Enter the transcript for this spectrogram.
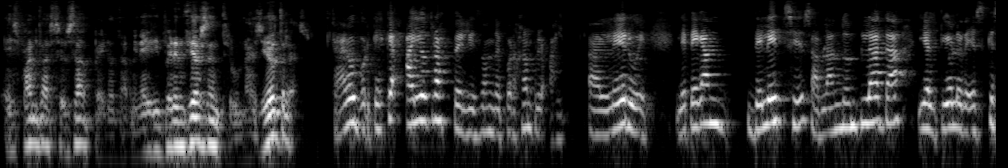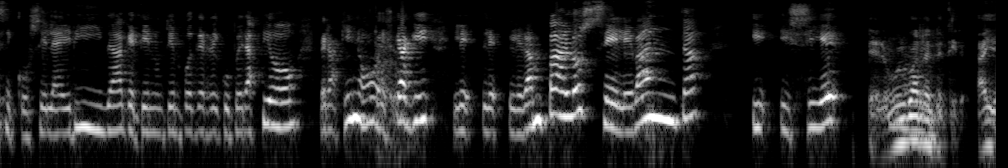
es fantasiosa, pero también hay diferencias entre unas y otras. Claro, porque es que hay otras pelis donde, por ejemplo, al, al héroe le pegan de leches, hablando en plata, y al tío le ves que se cose la herida, que tiene un tiempo de recuperación, pero aquí no, es que aquí le, le- le dan palos, se levanta y, y sigue... Pero vuelvo a repetir. Ahí,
